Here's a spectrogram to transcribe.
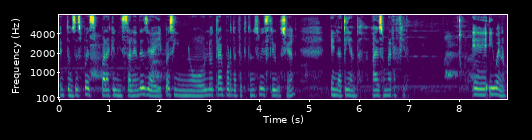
entonces pues para que lo instalen desde ahí, pues si no lo trae por defecto en su distribución en la tienda, a eso me refiero. Eh, y bueno,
